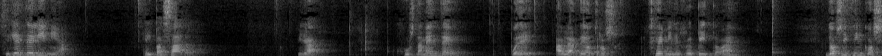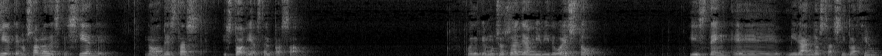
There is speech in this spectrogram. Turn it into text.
Siguiente línea. El pasado. Mirad, justamente Puede hablar de otros Géminis, repito, ¿eh? 2 y 5, 7, nos habla de este 7, ¿no? De estas historias del pasado. Puede que muchos ya hayan vivido esto y estén eh, mirando esta situación.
